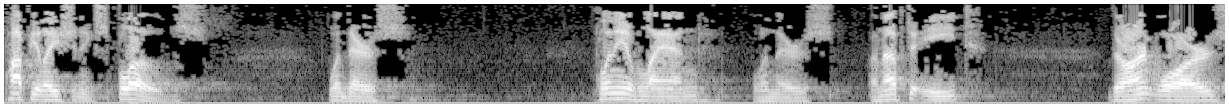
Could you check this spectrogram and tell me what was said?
population explodes when there's plenty of land, when there's enough to eat, there aren't wars,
